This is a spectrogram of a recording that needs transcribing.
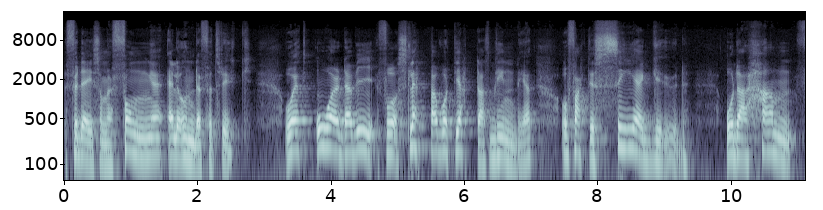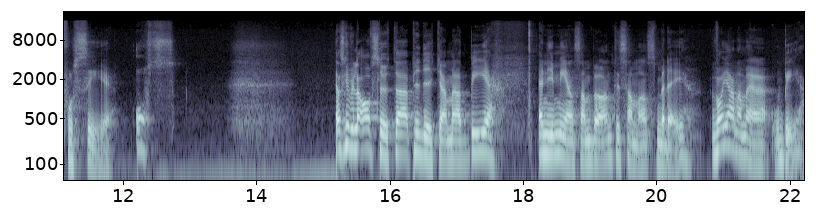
för dig som är fånge eller under förtryck. Och ett år där vi får släppa vårt hjärtas blindhet och faktiskt se Gud. Och där han får se oss. Jag skulle vilja avsluta predikan med att be en gemensam bön tillsammans med dig. Var gärna med och be.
